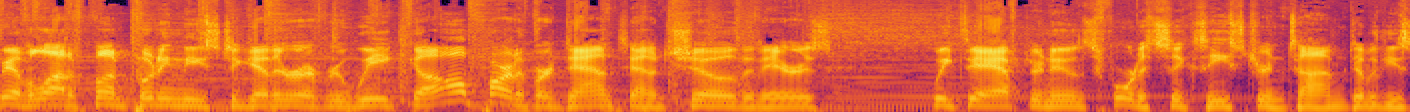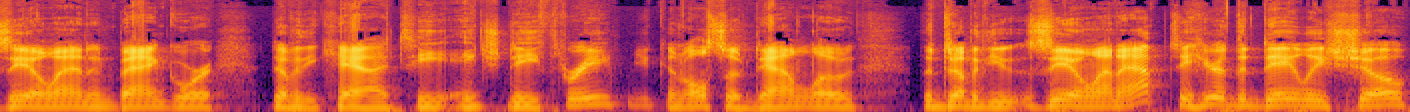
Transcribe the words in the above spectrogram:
We have a lot of fun putting these together every week, uh, all part of our downtown show that airs weekday afternoons, 4 to 6 Eastern Time, WZON in Bangor, WKIT HD3. You can also download the WZON app to hear the daily show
